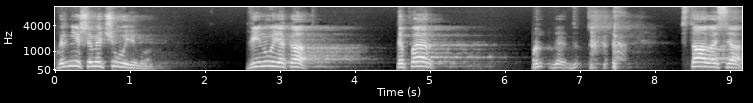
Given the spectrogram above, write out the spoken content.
верніше ми чуємо війну, яка тепер сталася.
